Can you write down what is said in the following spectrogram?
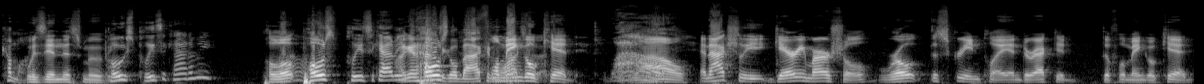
Come on. was in this movie. Post Police Academy? Polo- Post Police Academy. I'm gonna have to post go back and Flamingo watch that. Kid. Wow. And actually, Garry Marshall wrote the screenplay and directed The Flamingo Kid,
